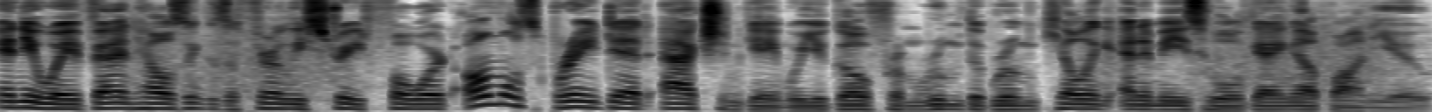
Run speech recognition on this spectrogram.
Anyway, Van Helsing is a fairly straightforward, almost brain-dead action game where you go from room to room killing enemies who will gang up on you.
